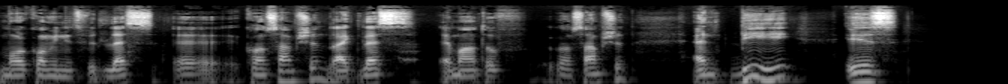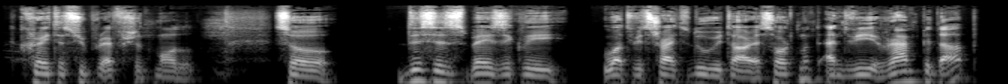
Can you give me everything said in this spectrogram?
more convenience with less uh, consumption like less amount of consumption and b is create a super efficient model so this is basically what we try to do with our assortment and we ramp it up.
